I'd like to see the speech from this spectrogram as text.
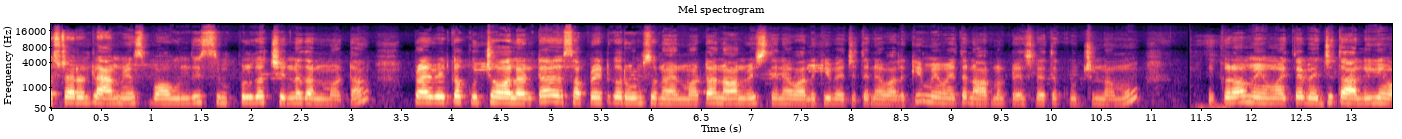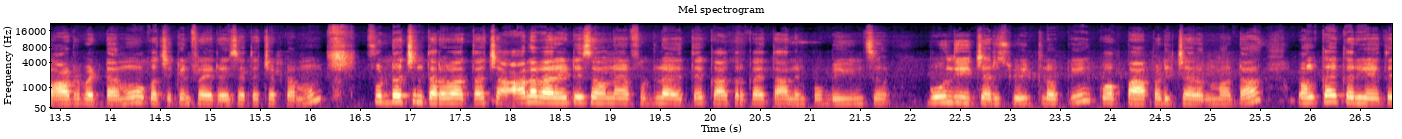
రెస్టారెంట్లో అంబియన్స్ బాగుంది. సింపుల్గా చిన్నదనమాట ప్రైవేట్గా కూర్చోవాలంటే సపరేట్గా రూమ్స్ ఉన్నాయన్నమాట. నాన్ వెజ్ తినే వాళ్ళకి వెజ్ తినే వాళ్ళకి మేమైతే నార్మల్ ప్లేస్లో అయితే కూర్చున్నాము. ఇక్కడ మేమైతే వెజ్ థాలీ ఆర్డర్ పెట్టాము. ఒక చికెన్ ఫ్రైడ్ రైస్ అయితే చెప్పాము. ఫుడ్ వచ్చిన తర్వాత చాలా వెరైటీస్ ఉన్నాయి. ఫుడ్లో అయితే కాకరకాయ తాలింపు బీన్స్ బూందీ ఇచ్చారు స్వీట్లోకి. ఒక పాపడి ఇచ్చారనమాట వంకాయ కర్రీ అయితే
